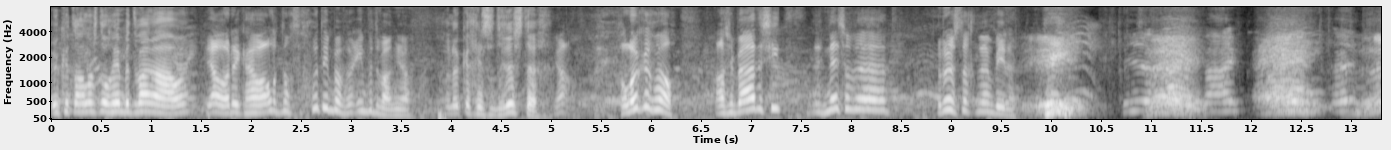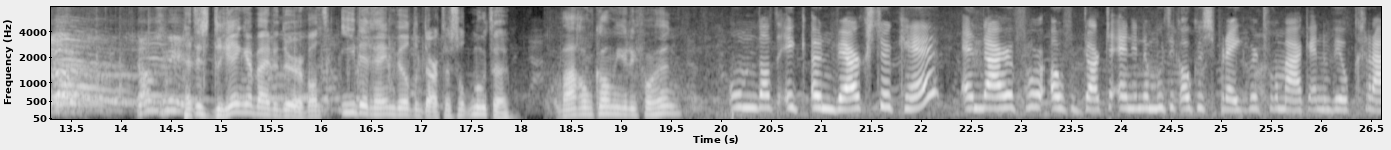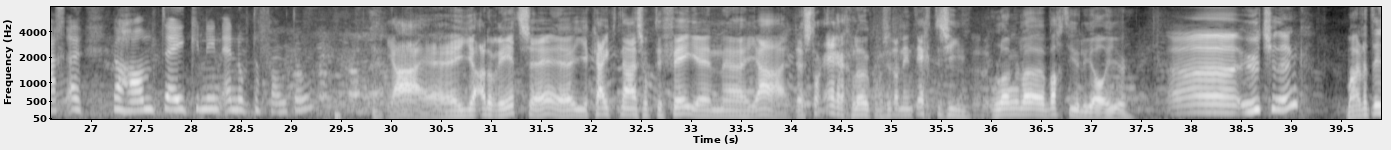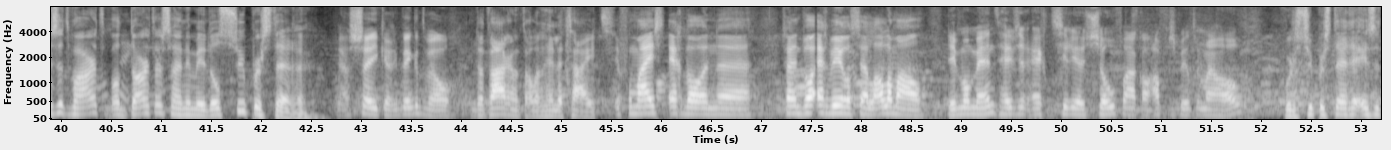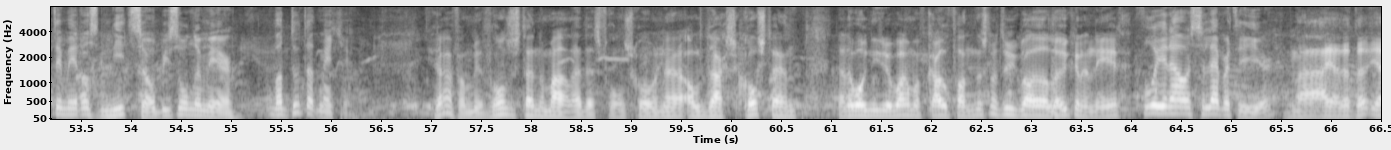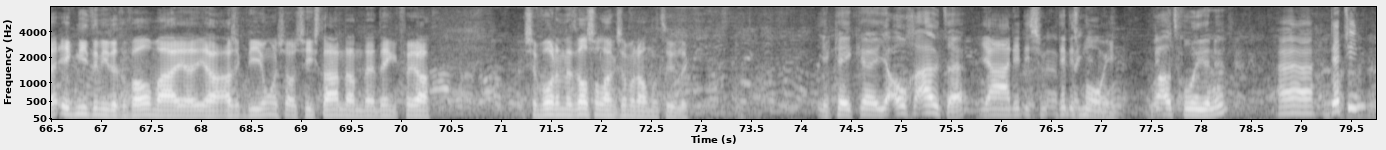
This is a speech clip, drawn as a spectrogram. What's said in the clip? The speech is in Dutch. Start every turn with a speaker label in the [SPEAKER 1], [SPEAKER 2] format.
[SPEAKER 1] U kunt alles nog in bedwang houden?
[SPEAKER 2] Ja hoor, ik hou alles nog goed in, be- in bedwang, ja.
[SPEAKER 1] Gelukkig is het rustig.
[SPEAKER 2] ja. Gelukkig wel. Als je buiten ziet, is het net zo eh, rustig dan binnen.
[SPEAKER 1] Het is dringen bij de deur, want iedereen wil de darters ontmoeten. Waarom komen jullie voor hun?
[SPEAKER 3] Omdat ik een werkstuk heb en daarvoor over darten. En dan moet ik ook een spreekbeurt voor maken. En dan wil ik graag eh, de handtekening en op de foto.
[SPEAKER 4] Ja, eh, je adoreert ze. Hè. Je kijkt naar ze op tv en eh, ja, dat is toch erg leuk om ze dan in het echt te zien.
[SPEAKER 1] Hoe lang wachten jullie al hier?
[SPEAKER 5] Een uurtje denk ik.
[SPEAKER 1] Maar dat is het waard, want darters zijn inmiddels supersterren.
[SPEAKER 5] Ja, zeker. Ik denk het wel.
[SPEAKER 4] Dat waren het al een hele tijd.
[SPEAKER 6] Voor mij is het echt wel een, eh, zijn het wel echt wereldstellen, allemaal.
[SPEAKER 7] Dit moment heeft zich echt serieus zo vaak al afgespeeld in mijn hoofd.
[SPEAKER 1] Voor de supersterren is het inmiddels niet zo bijzonder meer. Wat doet dat met je?
[SPEAKER 8] Ja, voor, voor ons is dat normaal. Hè. Dat is voor ons gewoon eh, alledaagse kost. En nou, daar word ik niet zo warm of koud van. Dat is natuurlijk wel heel leuk en een eer.
[SPEAKER 1] Voel je nou een celebrity hier?
[SPEAKER 9] Nou ja, dat, dat- ja, ik niet in ieder geval. Maar eh, ja, als ik die jongens zo zie staan, dan eh, denk ik van ja, ze worden het wel zo langzamerhand natuurlijk.
[SPEAKER 1] Je keek eh, je ogen uit, hè?
[SPEAKER 4] Ja, dit is, dit is mooi.
[SPEAKER 1] Hoe oud voel je je nu?
[SPEAKER 4] Eh 13?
